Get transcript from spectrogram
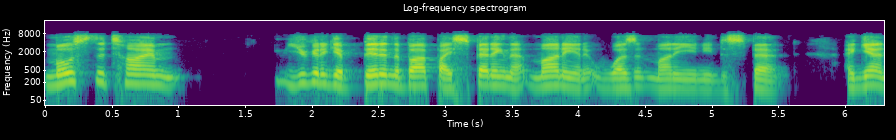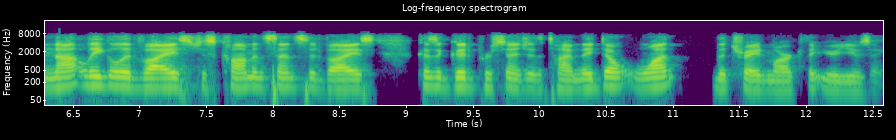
most of the time you're going to get bit in the butt by spending that money, and it wasn't money you need to spend. Again, not legal advice, just common sense advice, because a good percentage of the time they don't want the trademark that you're using.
